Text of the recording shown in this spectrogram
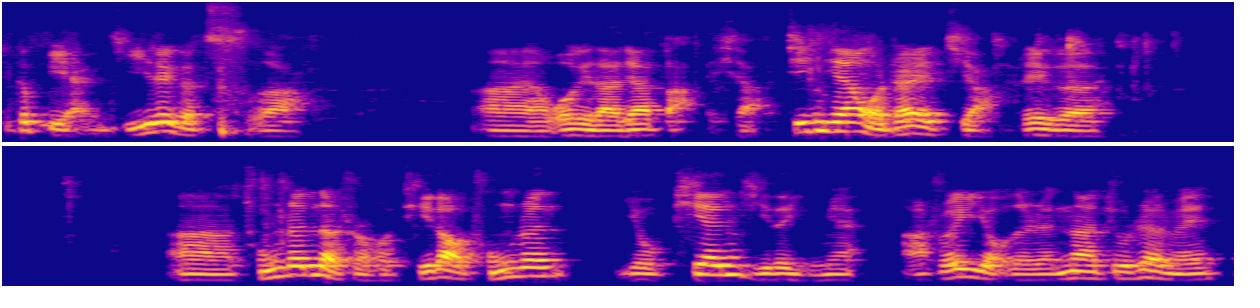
这个贬极这个词啊，啊，我给大家打一下。今天我在讲这个啊崇祯的时候，提到崇祯有偏激的一面啊，所以有的人呢就认为，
